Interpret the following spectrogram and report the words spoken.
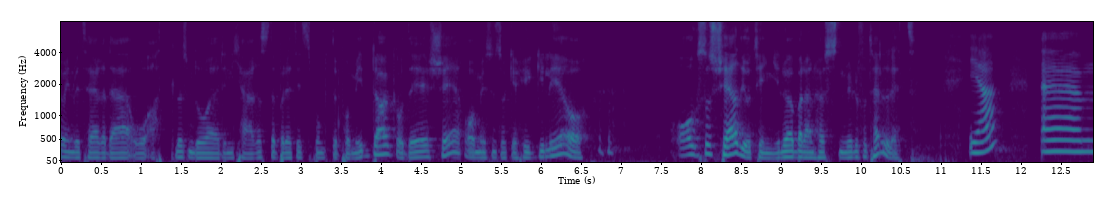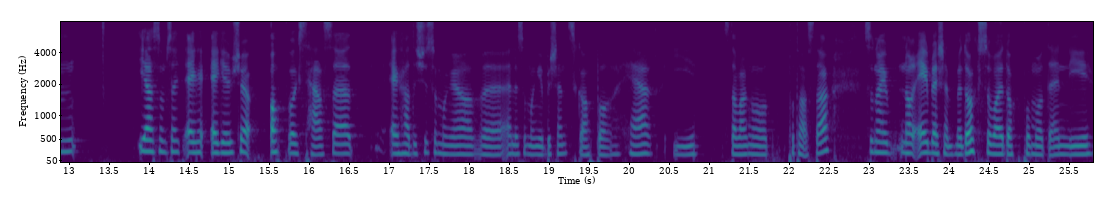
å invitere deg og Atle, som da er din kjæreste på det tidspunktet, på middag. Og det skjer, og vi syns dere er hyggelige. Og, og så skjer det jo ting i løpet av den høsten. Vil du fortelle litt? Ja. Ehm, ja, som sagt, jeg, jeg er jo ikke oppvokst her, så jeg hadde ikke så mange, av, eh, eller så mange bekjentskaper her i Stavanger og på Tasta. Så når jeg, når jeg ble kjent med dere, så var dere på en måte en ny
